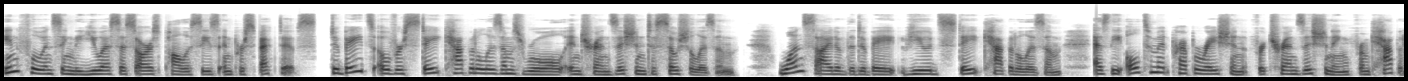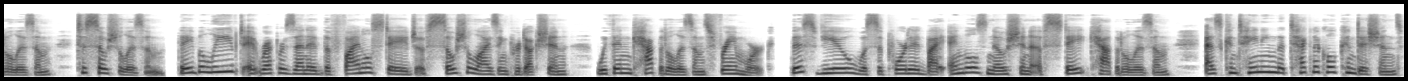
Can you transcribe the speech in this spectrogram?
influencing the USSR's policies and perspectives. Debates over state capitalism's role in transition to socialism. One side of the debate viewed state capitalism as the ultimate preparation for transitioning from capitalism to socialism. They believed it represented the final stage of socializing production within capitalism's framework. This view was supported by Engels' notion of state capitalism as containing the technical conditions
